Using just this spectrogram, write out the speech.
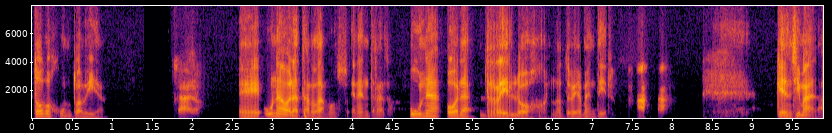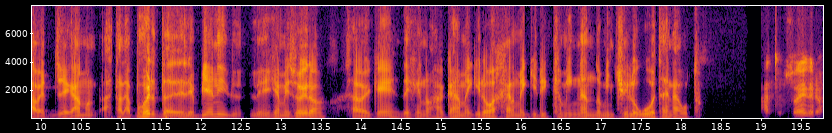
todo junto había. Claro. Eh, una hora tardamos en entrar. Una hora reloj, no te voy a mentir. Ajá. Que encima, a ver, llegamos hasta la puerta de Lepiani y le dije a mi suegro, ¿sabe qué? Déjenos acá, me quiero bajar, me quiero ir caminando, mi chelo huevo está en auto. A tu suegro.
